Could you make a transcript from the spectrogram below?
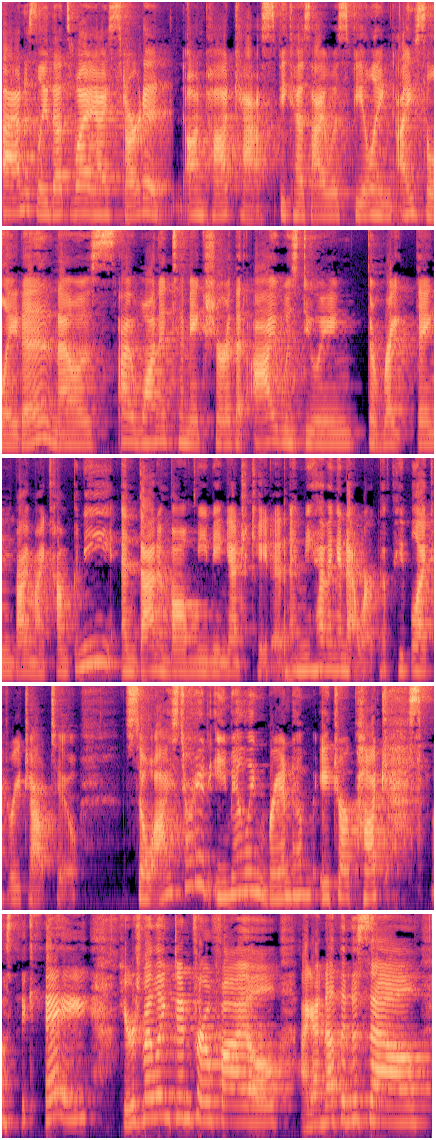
honestly, that's why I started on podcasts because I was feeling isolated and I was I wanted to make sure that I was doing the right thing by my company, and that involved me being educated and me having a network of people I could reach out to. So I started emailing random HR podcasts. I was like, hey, here's my LinkedIn profile. I got nothing to sell.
